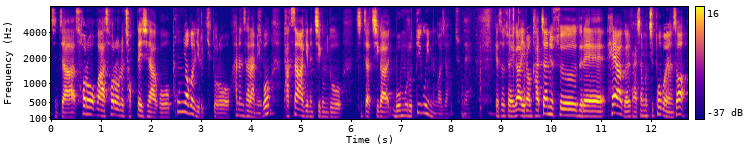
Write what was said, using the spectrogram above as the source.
진짜 서로가 서로를 적대시하고 폭력을 일으키도록 하는 사람이고 박상학이는 지금도 진짜 지가 몸으로 뛰고 있는 거죠. 그쵸. 네, 그래서 저희가 이런 가짜 뉴스들의 해악을 다시 한번 짚어보면서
